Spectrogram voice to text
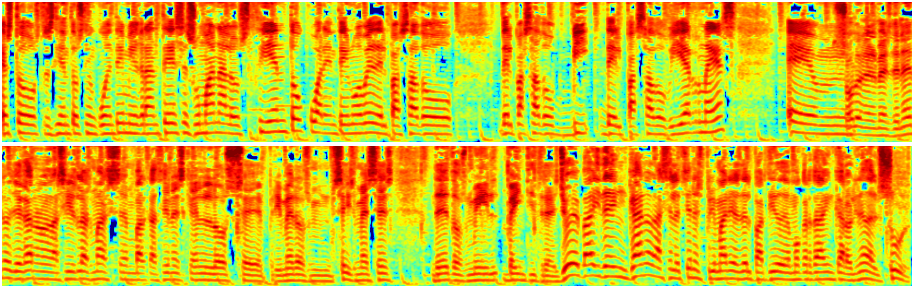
Estos 350 inmigrantes se suman a los 149 del pasado del pasado del pasado viernes. Em, Solo en el mes de enero llegaron a las islas más embarcaciones que en los eh, primeros seis meses de 2023. Joe Biden gana las elecciones primarias del Partido Demócrata en Carolina del Sur.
